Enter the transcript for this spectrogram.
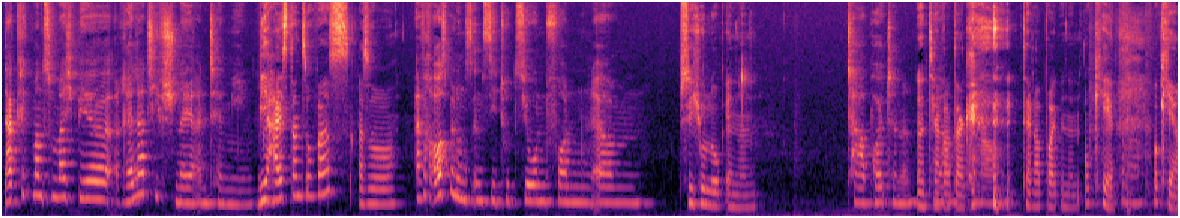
da kriegt man zum Beispiel relativ schnell einen Termin. Wie heißt dann sowas? Also Einfach Ausbildungsinstitutionen von ähm, PsychologInnen, Therapeutinnen. äh, Thera Ja, danke. Genau, TherapeutInnen. Okay. genau. Okay,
